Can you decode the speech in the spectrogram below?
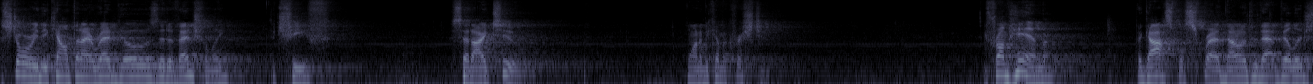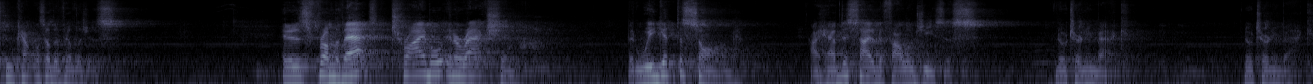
The story, the account that I read goes that eventually the chief said, I too want to become a Christian. From him, the gospel spread not only through that village, through countless other villages. And it is from that tribal interaction that we get the song, I have decided to follow Jesus. No turning back. No turning back.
